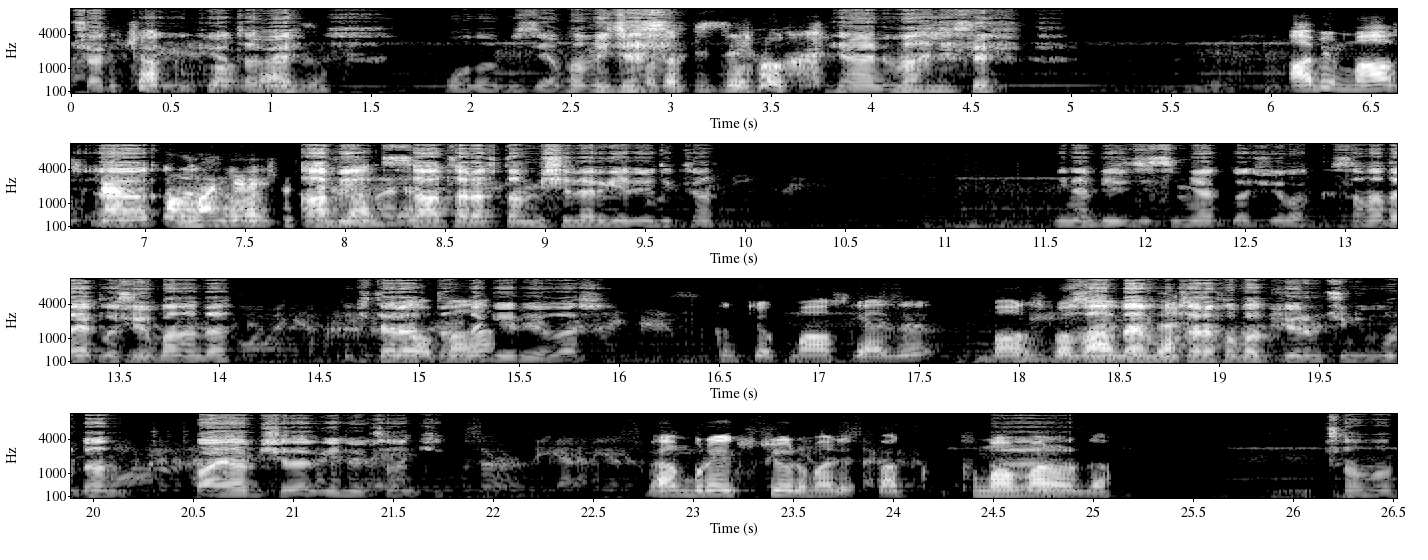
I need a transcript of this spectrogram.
uçak, Uçak gerekiyor mı tabi. lazım? Onu biz O yapamayacağız. da bizde yok. yani maalesef. Abi mouse Ya, kadar Alman savaş. Abi sağ taraftan bir şeyler geliyor dikkat. Yine bir cisim yaklaşıyor bak. Sana da yaklaşıyor bana da. İki taraftan da bana- geliyorlar. Sıkıntı yok. Mouse geldi. Mouse O baba zaman ben halleder. bu tarafa bakıyorum çünkü buradan bayağı bir şeyler geliyor sanki. Ben burayı tutuyorum hadi. Bak Puma'm var Ee, orada. Tamam.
